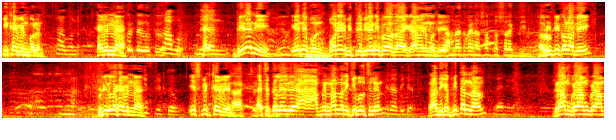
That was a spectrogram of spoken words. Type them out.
কি খাইবেন বলেন? খাইবেন না? বিরিয়ানি। এ নে বোন বনের ভিতরে বিরিয়ানি পাওয়া যায় গ্রামের মধ্যে। আমরা তো পাই না সাত বছর একদিন। রুটি কলা দেই? রুটি কলা খাইবেন না? স্পিড খাইবেন? আচ্ছা, আচ্ছা তাহলে আপনার নাম জানি কি বলছিলেন? রাধিকা। পিতার নাম? গ্রাম গ্রাম গ্রাম?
